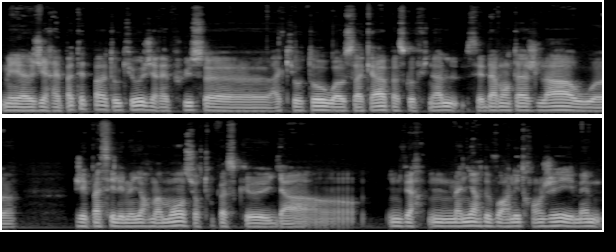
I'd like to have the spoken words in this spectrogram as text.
Mais euh, j'irais peut-être pas à Tokyo, j'irais plus à Kyoto ou à Osaka, parce qu'au final, c'est davantage là où j'ai passé les meilleurs moments, surtout parce qu'il y a une manière de voir l'étranger et même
